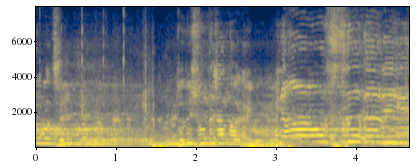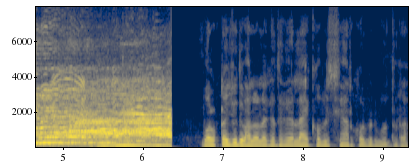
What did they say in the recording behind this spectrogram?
গান আমার মনে যদি শুনতে চান তবে গাইবো। ব্লগটা যদি ভালো লাগে থাকে লাইক কমেন্ট শেয়ার করবেন বন্ধুরা।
